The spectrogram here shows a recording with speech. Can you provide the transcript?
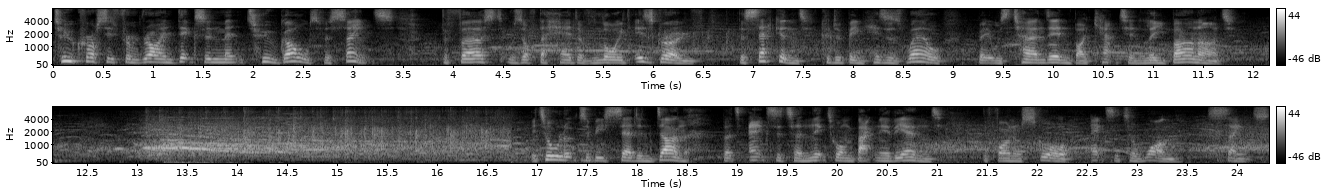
Two crosses from Ryan Dickson meant two goals for Saints. The first was off the head of Lloyd Isgrove. The second could have been his as well, but it was turned in by captain Lee Barnard. It all looked to be said and done, but Exeter nicked one back near the end. The final score Exeter 1, Saints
